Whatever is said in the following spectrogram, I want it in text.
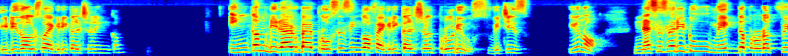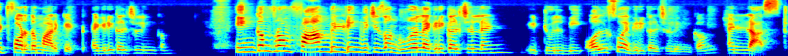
it is also agricultural income. Income derived by processing of agricultural produce, which is, you know, necessary to make the product fit for the market, agricultural income. Income from farm building, which is on rural agricultural land, it will be also agricultural income. And last,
